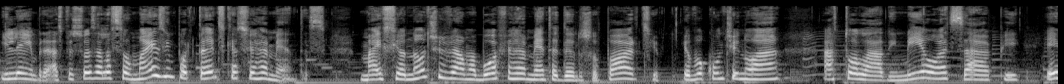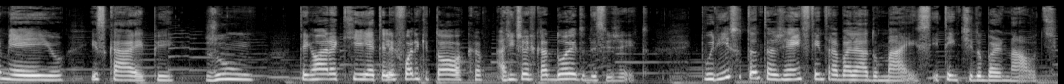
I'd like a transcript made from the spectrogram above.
E lembra, as pessoas elas são mais importantes que as ferramentas. Mas se eu não tiver uma boa ferramenta dando suporte, eu vou continuar atolado em meio WhatsApp, e-mail, Skype, Zoom, tem hora que é telefone que toca. A gente vai ficar doido desse jeito. Por isso tanta gente tem trabalhado mais e tem tido burnout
